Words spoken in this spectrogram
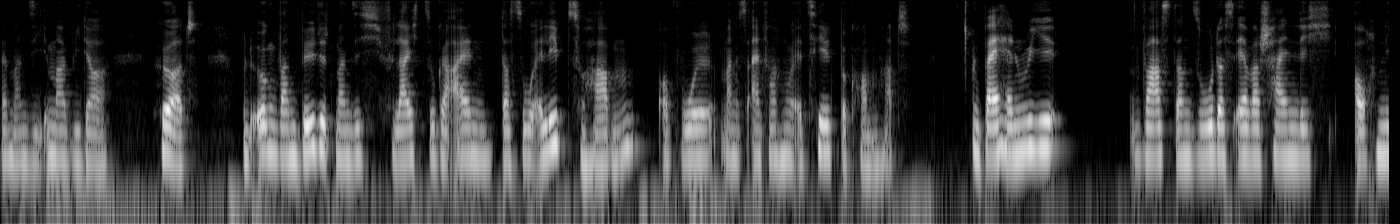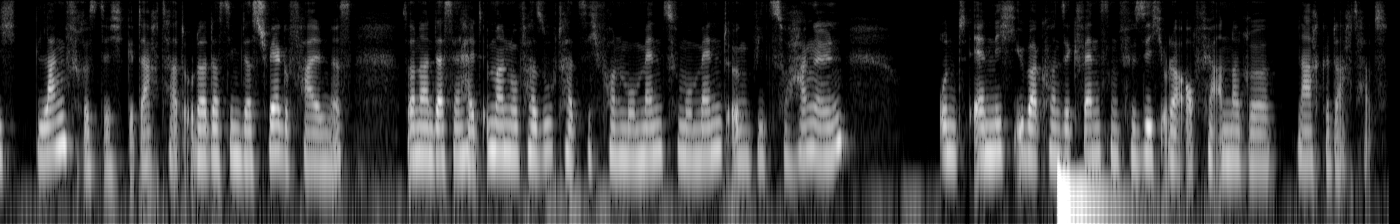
wenn man sie immer wieder hört. Und irgendwann bildet man sich vielleicht sogar ein, das so erlebt zu haben, obwohl man es einfach nur erzählt bekommen hat. Und bei Henry war es dann so, dass er wahrscheinlich auch nicht langfristig gedacht hat oder dass ihm das schwer gefallen ist, sondern dass er halt immer nur versucht hat, sich von Moment zu Moment irgendwie zu hangeln und er nicht über Konsequenzen für sich oder auch für andere nachgedacht hat.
